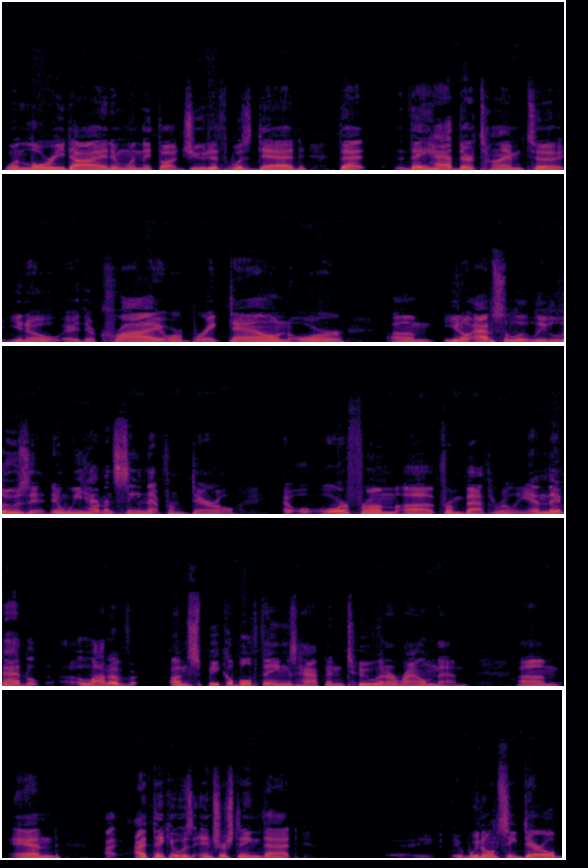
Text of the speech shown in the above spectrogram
when Lori died and when they thought Judith was dead that they had their time to, you know, either cry or break down or, um, you know, absolutely lose it. And we haven't seen that from Daryl or- from, uh, from Beth really. And they've had a lot of unspeakable things happen to and around them. Um, and I, I think it was interesting that we don't see Daryl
